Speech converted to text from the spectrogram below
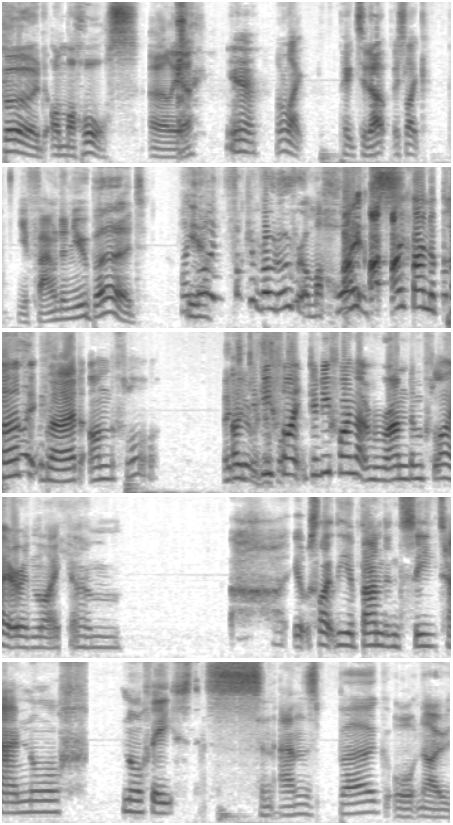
bird on my horse earlier. yeah, I'm like, picked it up. It's like, you found a new bird. Like, Yeah. I fucking rode over it on my horse. I, I I found a perfect bird on the floor. Oh, did you find? Did you find that random flyer in like um? It was like the abandoned sea town north northeast. St Annesburg or no,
